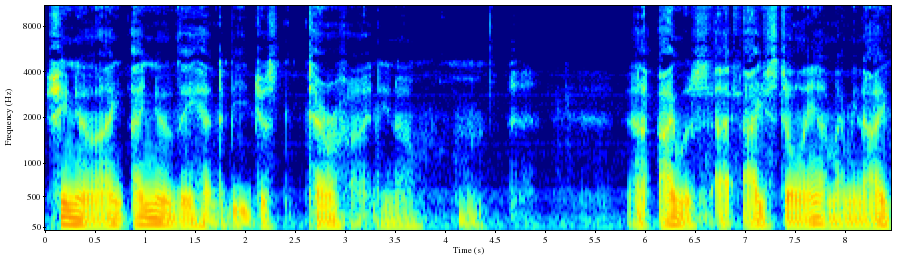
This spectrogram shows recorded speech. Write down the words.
she knew, I, I knew they had to be just terrified, you know. Mm. I was, I, I still am. I mean, I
